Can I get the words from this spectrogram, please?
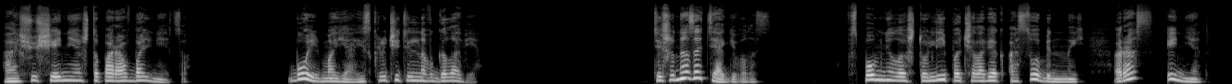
а ощущение, что пора в больницу. Боль моя исключительно в голове. Тишина затягивалась. Вспомнила, что Липа человек особенный, раз и нет.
